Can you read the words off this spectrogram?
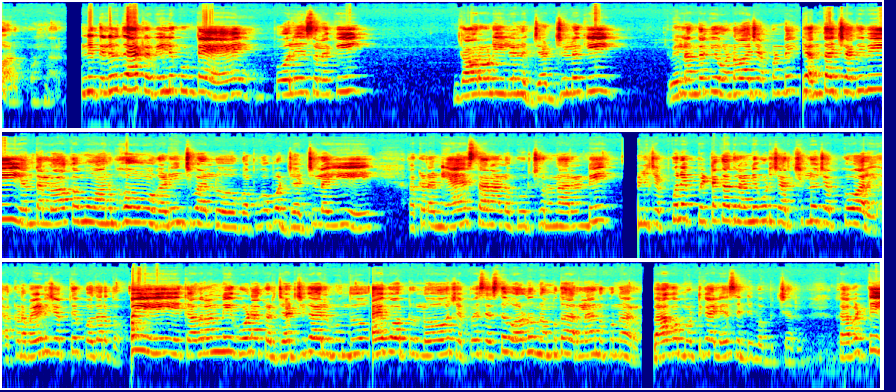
వాడుకుంటున్నారు. ఇన్ని తెలివితేటలు వీలుకుంటే పోలీసులకి గౌరవనీయులైన జడ్జిలకి వీళ్ళందరికీ ఉండవా చెప్పండి? ఎంత చదివి ఎంత లోకము అనుభవము గడించి వాళ్ళు గొప్ప గొప్ప జడ్జిలు అయ్యి అక్కడ న్యాయస్థానాల్లో కూర్చున్నారండి ఉన్నారండి వీళ్ళు చెప్పుకునే పిట్ట కథలన్నీ కూడా చర్చిల్లో చెప్పుకోవాలి. అక్కడ బయట చెప్తే కుదరదు. పోయి ఈ కథలన్నీ కూడా అక్కడ జడ్జి గారి ముందు హైకోర్టులో చెప్పేసేస్తే వాళ్ళు నమ్ముతారులే అనుకున్నారు. బాగా ముట్టికాయలు వేసి ఇంటికి పంపించారు. కాబట్టి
